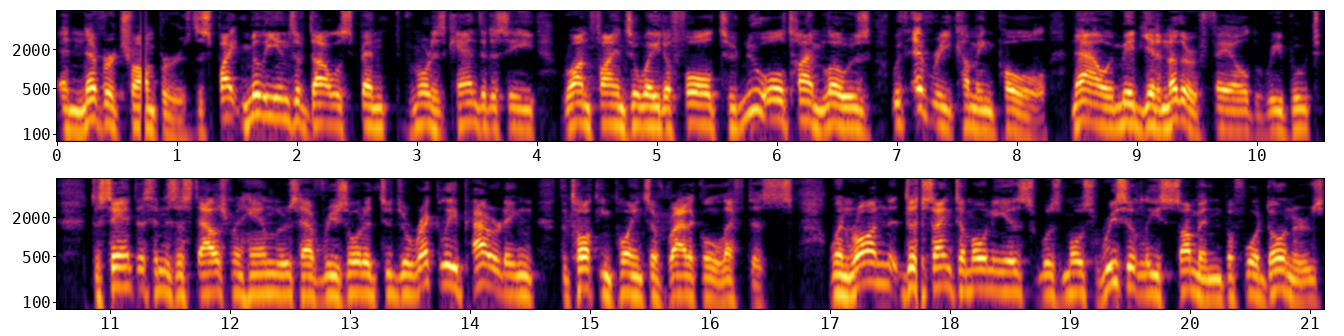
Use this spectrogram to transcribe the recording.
and never Trumpers. Despite millions of dollars spent to promote his candidacy, Ron finds a way to fall to new all-time lows with every coming poll. Now, amid yet another failed reboot, DeSantis and his establishment handlers have resorted to directly parroting the talking points of radical leftists. When Ron DeSanctimonious was most recently summoned before donors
